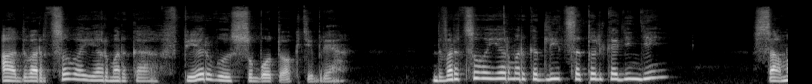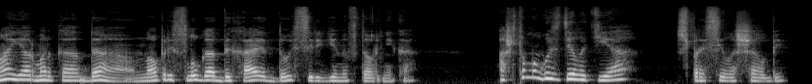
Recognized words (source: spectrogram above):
а дворцовая ярмарка в первую субботу октября. Дворцовая ярмарка длится только один день? Сама ярмарка, да, но прислуга отдыхает до середины вторника. «А что могу сделать я?» — спросила Шелби.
